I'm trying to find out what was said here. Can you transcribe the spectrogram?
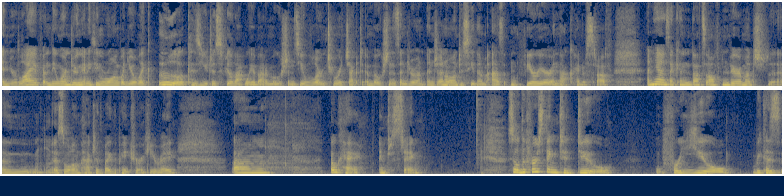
in your life and they weren't doing anything wrong, but you're like, ugh, because you just feel that way about emotions. You've learned to reject emotions in, in general and to see them as inferior and that kind of stuff. And yes, I can, that's often very much um, as well impacted by the patriarchy, right? Um, okay, interesting. So the first thing to do for you, because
